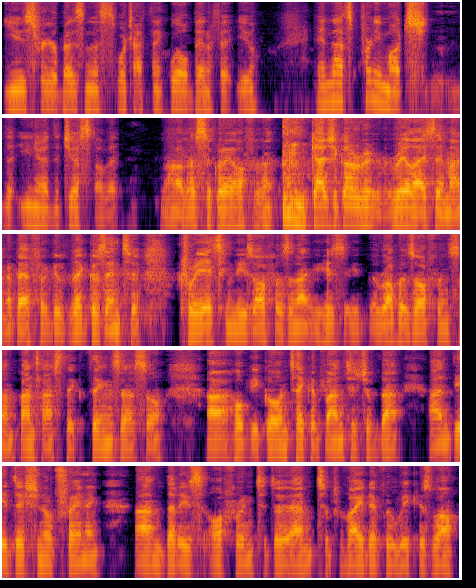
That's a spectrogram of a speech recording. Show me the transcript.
use for your business, which I think will benefit you. And that's pretty much, the, you know, the gist of it. Wow, that's a great offer. Guys, you've got to re realize the amount of effort that goes into creating these offers. And he's, Robert's offering some fantastic things there. So uh, I hope you go and take advantage of that and the additional training um, that he's offering to do and um, to provide every week as well.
